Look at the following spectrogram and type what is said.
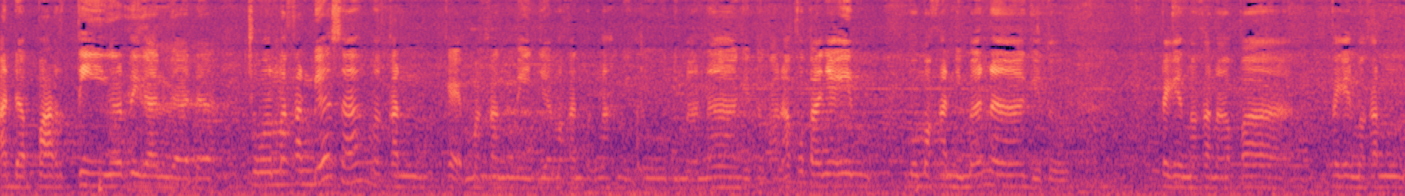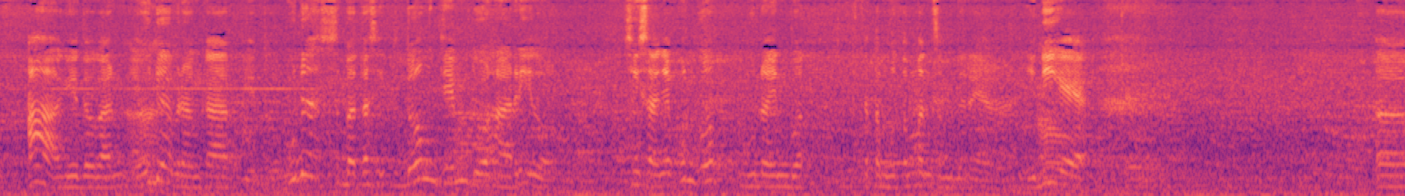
ada party ngerti kan nggak ada cuman makan biasa makan kayak makan meja makan tengah gitu mana gitu kan. Aku tanyain mau makan di mana? gitu. Pengen makan apa? Pengen makan A gitu kan. Ya udah berangkat gitu. Udah sebatas itu doang jam dua hari loh. Sisanya pun gue gunain buat ketemu teman sebenarnya. Jadi kayak eh,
